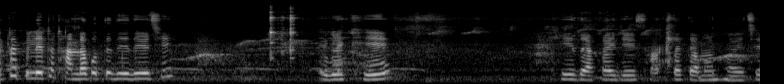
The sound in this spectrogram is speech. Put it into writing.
একটা প্লেটে ঠান্ডা করতে দিয়ে দিয়েছি। এবারে খেয়ে খেয়ে দেখায় যে স্বাদটা কেমন হয়েছে।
